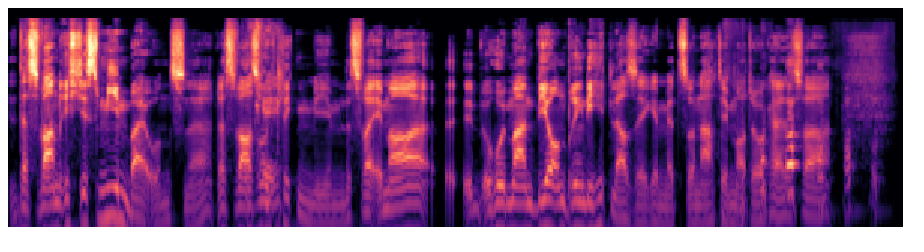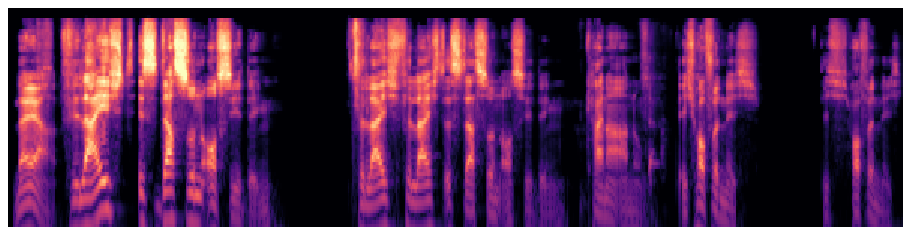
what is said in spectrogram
das war ein richtiges Meme bei uns, ne? Das war so ein Okay. Klicken-Meme. Das war immer, äh, hol mal ein Bier und bring die Hitlersäge mit, so nach dem Motto. Okay, das war, naja, vielleicht ist das so ein Ossi-Ding. Vielleicht, vielleicht ist das so ein Ossi-Ding. Keine Ahnung. Ich hoffe nicht. Ich hoffe nicht.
